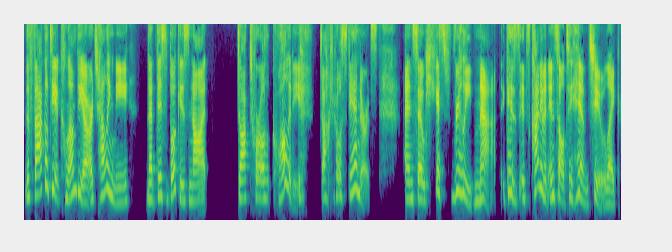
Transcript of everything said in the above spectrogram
the faculty at Columbia are telling me that this book is not doctoral quality, doctoral standards. And so he gets really mad because it's kind of an insult to him too. Like,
